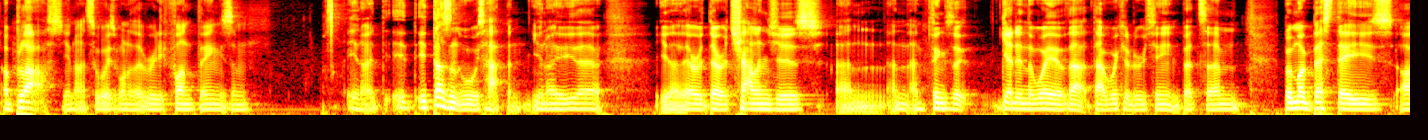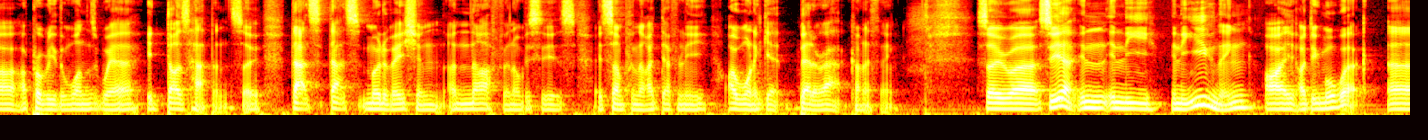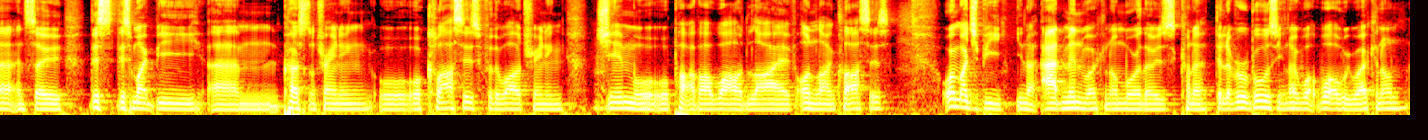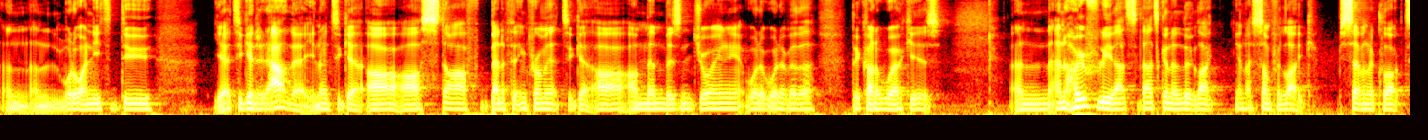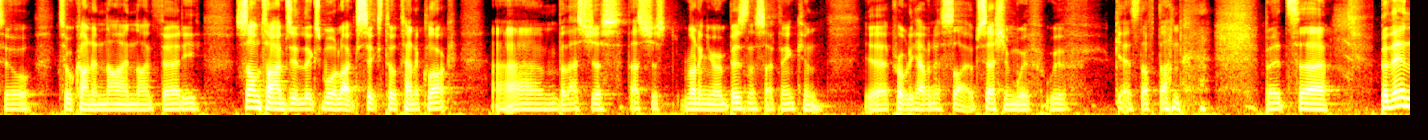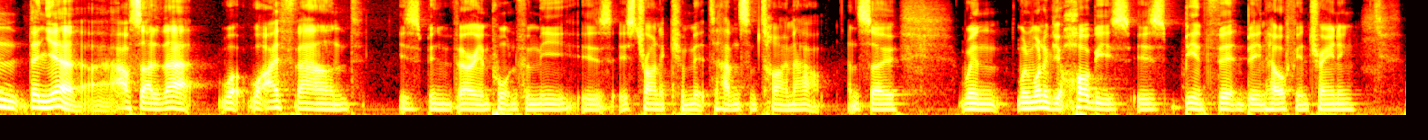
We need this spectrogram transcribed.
a blast. You know, it's always one of the really fun things and you know it, it doesn't always happen. You know you know there are there are challenges and, and, and things that get in the way of that that wicked routine. But um, but my best days are, are probably the ones where it does happen. So that's that's motivation enough, and obviously it's it's something that I definitely I want to get better at, kind of thing. So uh, so yeah, in in the in the evening I I do more work. Uh, and so this this might be um, personal training or, or classes for the wild training gym or, or part of our wild live online classes. Or it might just be you know admin working on more of those kind of deliverables you know what what are we working on and, and what do i need to do yeah to get it out there you know to get our, our staff benefiting from it to get our, our members enjoying it whatever the, the kind of work is. And and hopefully that's that's going to look like you know something like seven o'clock till till kind of nine nine thirty sometimes it looks more like six till ten o'clock um, but that's just that's just running your own business i think and yeah probably having a slight obsession with with getting stuff done. but uh, but then then yeah, outside of that, what what I found has been very important for me is is trying to commit to having some time out. And so when when one of your hobbies is being fit and being healthy and training,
